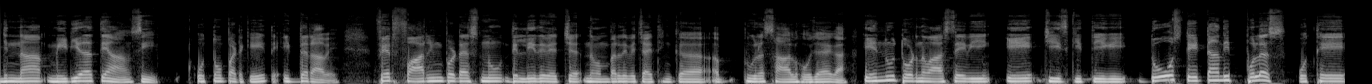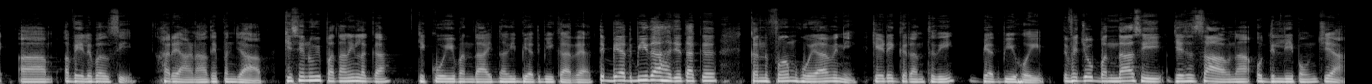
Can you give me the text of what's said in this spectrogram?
ਜਿੰਨਾ ਮੀਡੀਆ ਦਾ ਧਿਆਨ ਸੀ ਉਤੋਂ ਭਟਕੇ ਤੇ ਇੱਧਰ ਆਵੇ। ਫਿਰ ਫਾਰਮਿੰਗ ਪ੍ਰੋਟੈਸਟ ਨੂੰ ਦਿੱਲੀ ਦੇ ਵਿੱਚ ਨਵੰਬਰ ਦੇ ਵਿੱਚ ਆਈ ਥਿੰਕ ਪੂਰਾ ਸਾਲ ਹੋ ਜਾਏਗਾ। ਇਹਨੂੰ ਤੋੜਨ ਵਾਸਤੇ ਵੀ ਇਹ ਚੀਜ਼ ਕੀਤੀ ਗਈ। ਦੋ ਸਟੇਟਾਂ ਦੀ ਪੁਲਿਸ ਉੱਥੇ ਅਵੇਲੇਬਲ ਸੀ, ਹਰਿਆਣਾ ਤੇ ਪੰਜਾਬ। ਕਿਸੇ ਨੂੰ ਵੀ ਪਤਾ ਨਹੀਂ ਲੱਗਾ ਕਿ ਕੋਈ ਬੰਦਾ ਇਦਾਂ ਦੀ ਬੇਅਦਬੀ ਕਰ ਰਿਹਾ। ਤੇ ਬੇਅਦਬੀ ਦਾ ਹਜੇ ਤੱਕ ਕਨਫਰਮ ਹੋਇਆ ਵੀ ਨਹੀਂ ਕਿਹੜੇ ਗ੍ਰੰਥ ਦੀ ਬੇਅਦਬੀ ਹੋਈ। ਤੇ ਫਿਰ ਜੋ ਬੰਦਾ ਸੀ, ਜਿਸ ਹਿਸਾਬ ਨਾਲ ਉਹ ਦਿੱਲੀ ਪਹੁੰਚਿਆ,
